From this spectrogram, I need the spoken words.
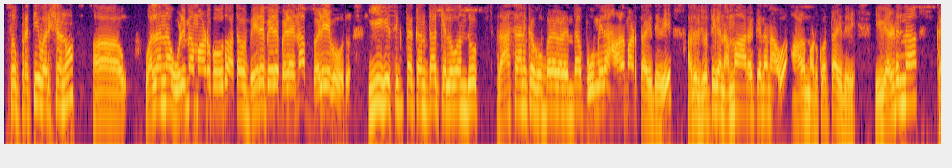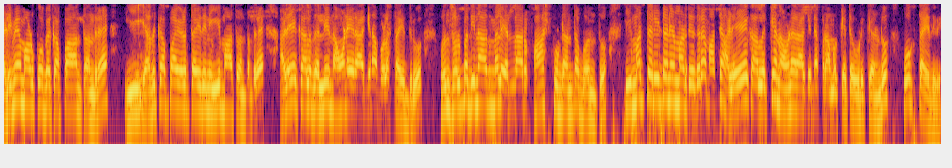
ಸೊ ಪ್ರತಿ ವರ್ಷನೂ ಹೊಲನ ಉಳಿಮೆ ಮಾಡಬಹುದು ಅಥವಾ ಬೇರೆ ಬೇರೆ ಬೆಳೆಯನ್ನ ಬೆಳೆಯಬಹುದು. ಈಗ ಸಿಗ್ತಕ್ಕಂಥ ಕೆಲವೊಂದು ರಾಸಾಯನಿಕ ಗೊಬ್ಬರಗಳಿಂದ ಭೂಮಿನ ಹಾಳು ಮಾಡ್ತಾ ಇದ್ದೀವಿ. ಅದ್ರ ಜೊತೆಗೆ ನಮ್ಮ ಆರೋಗ್ಯನ ನಾವು ಹಾಳು ಮಾಡ್ಕೋತಾ ಇದ್ದೀವಿ. ಇವೆರಡನ್ನ ಕಡಿಮೆ ಮಾಡ್ಕೋಬೇಕಪ್ಪ ಅಂತಂದ್ರೆ, ಈ ಎದಕ್ಕಪ್ಪ ಹೇಳ್ತಾ ಇದ್ದೀನಿ ಈ ಮಾತು ಅಂತಂದ್ರೆ ಹಳೆಯ ಕಾಲದಲ್ಲಿ ನವಣೆ ರಾಗಿನ ಬಳಸ್ತಾ ಇದ್ರು. ಒಂದ್ ಸ್ವಲ್ಪ ದಿನ ಆದ್ಮೇಲೆ ಎಲ್ಲರೂ ಫಾಸ್ಟ್ ಫುಡ್ ಅಂತ ಬಂತು. ಈ ಮತ್ತೆ ರಿಟರ್ನ್ ಏನ್ ಮಾಡ್ತಾ ಇದಾರೆ ಮತ್ತೆ ಹಳೆಯ ಕಾಲಕ್ಕೆ ನವಣೆ ರಾಗಿನ ಪ್ರಾಮುಖ್ಯತೆ ಹುಡ್ಕೊಂಡು ಹೋಗ್ತಾ ಇದೀವಿ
